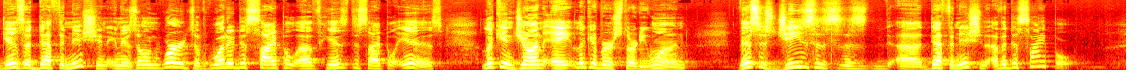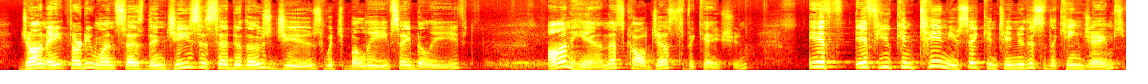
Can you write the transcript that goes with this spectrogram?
gives a definition in his own words of what a disciple of his disciple is. Look in John 8, look at verse 31. This is Jesus' uh, definition of a disciple. John 8, 31 says, Then Jesus said to those Jews which believed, say believed, on him, that's called justification. If, if you continue, say continue, this is the King James.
